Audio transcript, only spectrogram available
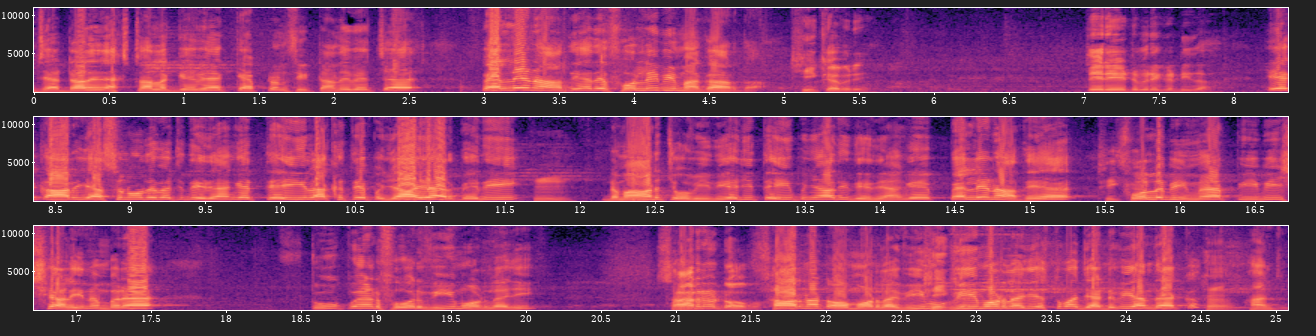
ਜੈਡ ਵਾਲੇ ਐਕਸਟਰਾ ਲੱਗੇ ਹੋਏ ਆ ਕੈਪਟਨ ਸੀਟਾਂ ਦੇ ਵਿੱਚ ਹੈ। ਪਹਿਲੇ ਨਾਂ ਤੇ ਇਹਦੇ ਫੁੱਲ ਹੀ ਬੀਮਾ ਕਾਰ ਦਾ। ਠੀਕ ਹੈ ਵੀਰੇ। ਤੇ ਰੇਟ ਵੀਰੇ ਗੱਡੀ ਦਾ? ਇਹ ਕਾਰ ਯੈਸ ਨੋ ਦੇ ਵਿੱਚ ਦੇ ਦਿਆਂਗੇ 23 ਲੱਖ ਤੇ 50000 ਰੁਪਏ ਦੀ। ਹੂੰ। ਡਿਮਾਂਡ 24 ਦੀ ਹੈ ਜੀ 23 50 ਦੀ ਦੇ ਦਿਆਂਗੇ। ਪਹਿਲੇ ਨਾਂ ਤੇ ਹੈ। ਫੁੱਲ ਬੀਮਾ PB 46 ਨੰਬਰ ਹੈ। 2.4 V ਮਾਡਲ ਹੈ ਜੀ। ਸਾਰਿਆਂ ਨੂੰ ਟੌਪ ਸਾਰਨਾ ਟੌਪ ਮਾਡਲ ਹੈ 20 ਠੀਕ ਹੈ। 20 ਮਾਡਲ ਹੈ ਜੀ ਇਸ ਤੋਂ ਬਾਅਦ Z ਵੀ ਆਂਦਾ ਇੱਕ। ਹਾਂਜੀ।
